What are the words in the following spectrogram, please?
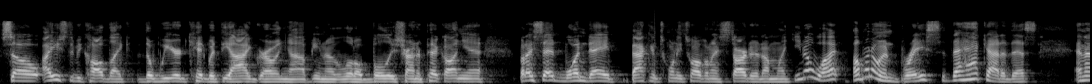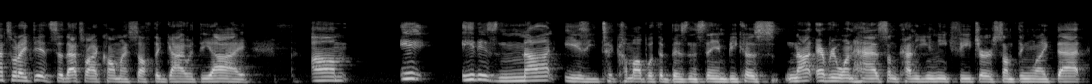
So I used to be called like the weird kid with the eye growing up, you know, the little bullies trying to pick on you. But I said one day back in 2012 when I started, I'm like, you know what? I'm going to embrace the heck out of this. And that's what I did. So that's why I call myself the guy with the eye. Um, it it is not easy to come up with a business name because not everyone has some kind of unique feature or something like that.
